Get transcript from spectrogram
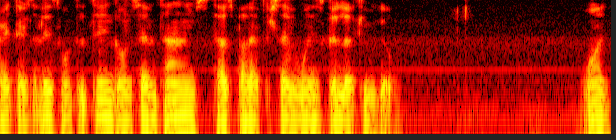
Alright, there's the list 1 through 10, going 7 times. Top spot after 7 wins. Good luck. Here we go. 1,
